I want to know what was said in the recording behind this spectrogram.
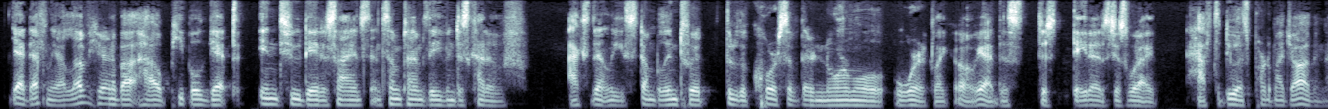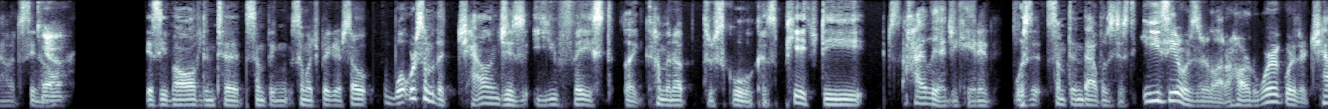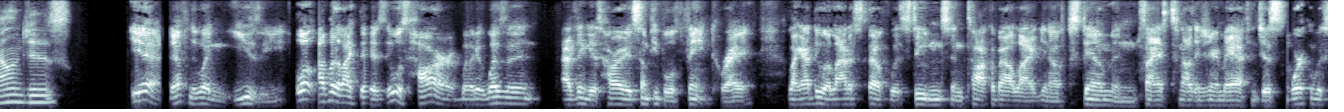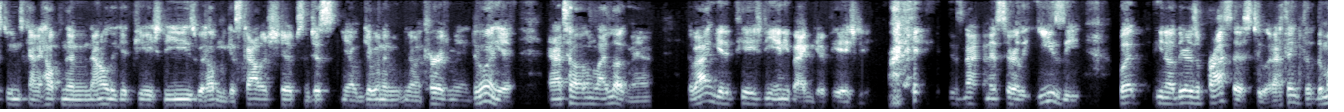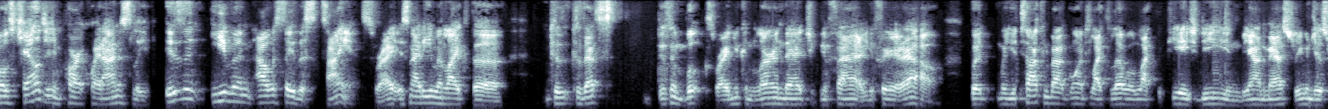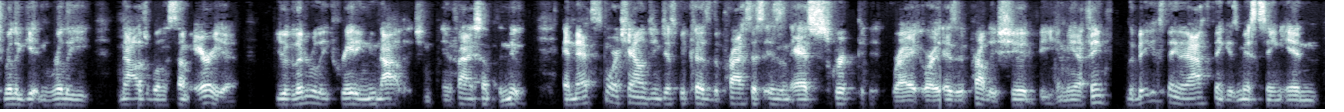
Yeah, definitely. I love hearing about how people get into data science and sometimes they even just kind of accidentally stumble into it through the course of their normal work. Like, oh yeah, this just data is just what I have to do as part of my job. And now it's, you know, yeah is evolved into something so much bigger. So, what were some of the challenges you faced like coming up through school? Because PhD, it's highly educated. Was it something that was just easy, or was there a lot of hard work? Were there challenges? Yeah, definitely wasn't easy. Well, I'll put it like this: it was hard, but it wasn't I think as hard as some people think, right? Like I do a lot of stuff with students and talk about like, you know, STEM and science, technology, engineering, math, and just working with students, kind of helping them not only get PhDs, but helping them get scholarships and just, you know, giving them, you know, encouragement and doing it. And I tell them like, look, man, if I can get a PhD, anybody can get a PhD, right? It's not necessarily easy, but you know, there's a process to it. I think the, the most challenging part, quite honestly, isn't even, I would say the science, right? It's not even like the, because because that's it's in books, right? You can learn that, you can find you can figure it out. But when you're talking about going to like level like the PhD and beyond the master, even just really getting really knowledgeable in some area, you're literally creating new knowledge and, and finding something new. And that's more challenging just because the process isn't as scripted, right? Or as it probably should be. I mean, I think the biggest thing that I think is missing in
